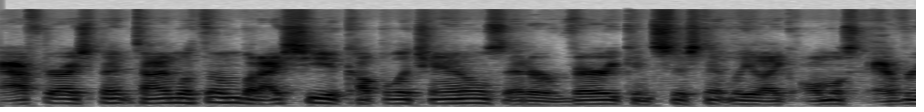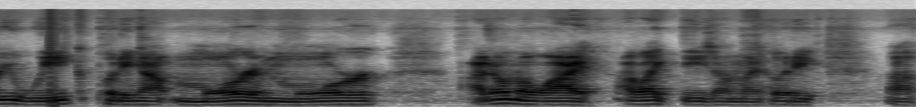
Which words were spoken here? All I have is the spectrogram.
after I spent time with them, but I see a couple of channels that are very consistently, like almost every week, putting out more and more. I don't know why. I like these on my hoodie, uh,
